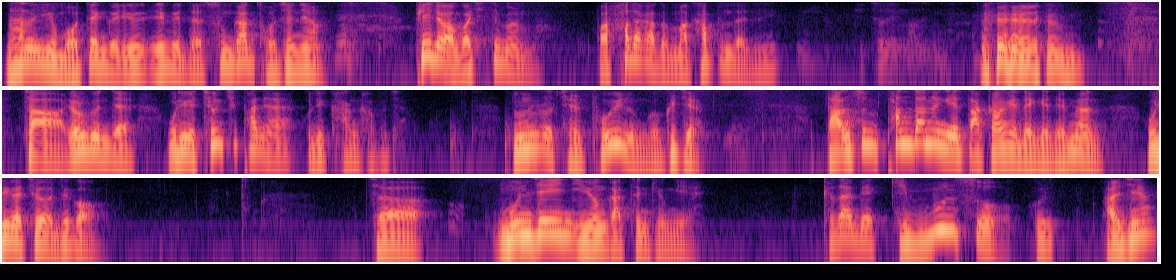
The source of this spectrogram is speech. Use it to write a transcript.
나는 이거 못된 거 이거, 이거 이제 순간 도전형 필요하고 싶으면 막 하다가도 막 나중에. 자, 요런 건데, 우리가 정치판에 우리 간 가보자. 눈으로 제일 보이는 거, 그죠? 단순 판단형에 딱 가게 되게 되면, 우리가 저 어디고, 저, 문재인 의원 같은 경우에, 그 다음에 김문수, 어, 알지요?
